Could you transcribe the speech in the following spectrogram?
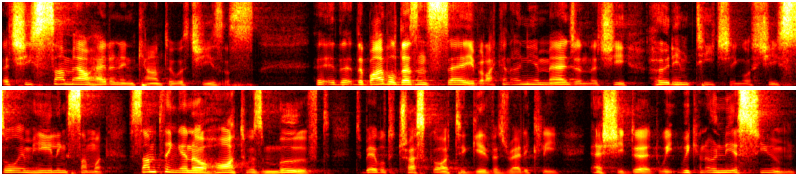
that she somehow had an encounter with Jesus. The, the, Bible doesn't say, but I can only imagine that she heard him teaching or she saw him healing someone. Something in her heart was moved to be able to trust God to give as radically as she did. We, we can only assume.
